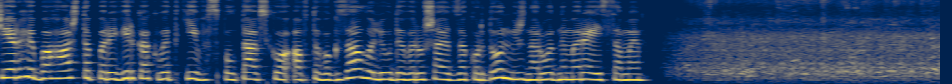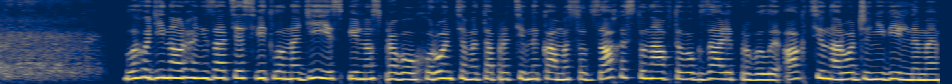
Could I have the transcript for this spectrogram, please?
Черги, багаж та перевірка квитків. З полтавського автовокзалу люди вирушають за кордон міжнародними рейсами. Благодійна організація Світло надії спільно з правоохоронцями та працівниками соцзахисту на автовокзалі провели акцію Народжені вільними.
